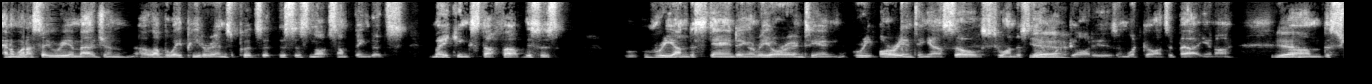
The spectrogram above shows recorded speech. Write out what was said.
and when I say reimagine, I love the way Peter Enns puts it. This is not something that's making stuff up. This is re-understanding and reorienting reorienting ourselves to understand Yeah. what God is and what God's about. You know. Yeah. Um, the,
